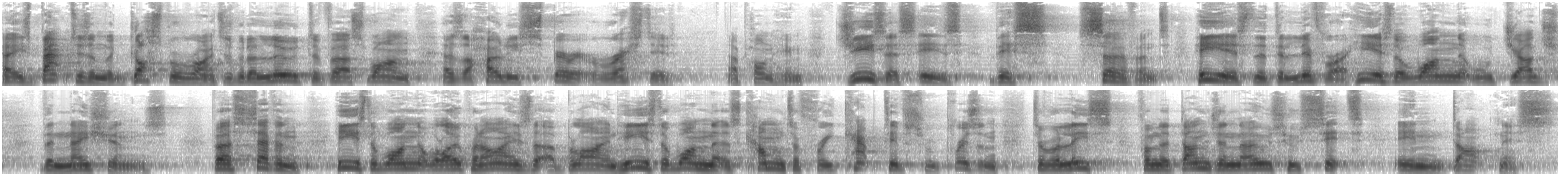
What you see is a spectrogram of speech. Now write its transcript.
At his baptism, the gospel writers would allude to verse 1 as the Holy Spirit rested upon him. Jesus is this servant, he is the deliverer, he is the one that will judge the nations. Verse 7 He is the one that will open eyes that are blind. He is the one that has come to free captives from prison, to release from the dungeon those who sit in darkness.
